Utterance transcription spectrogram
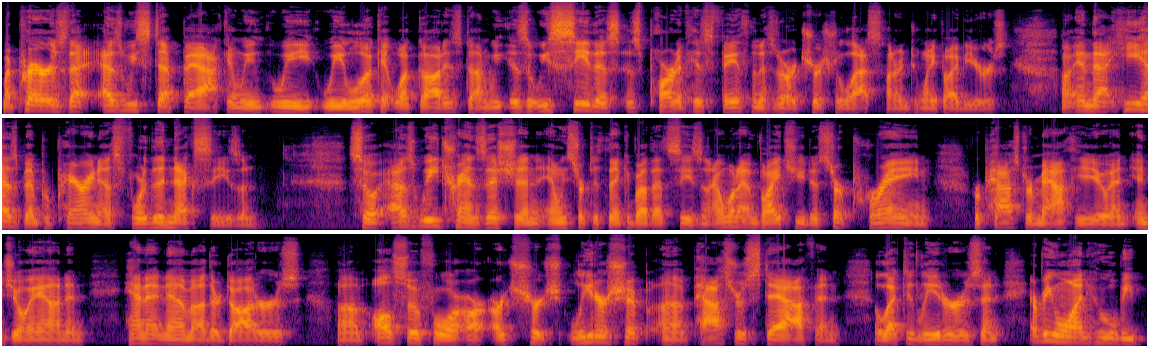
my prayer is that as we step back and we, we, we look at what God has done, we, is that we see this as part of His faithfulness to our church for the last 125 years, uh, and that He has been preparing us for the next season. So as we transition and we start to think about that season, I want to invite you to start praying for Pastor Mathew and, and Joanne and Hannah and Emma, their daughters, um, also for our, our church leadership, uh, pastors, staff, and elected leaders, and everyone who will be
